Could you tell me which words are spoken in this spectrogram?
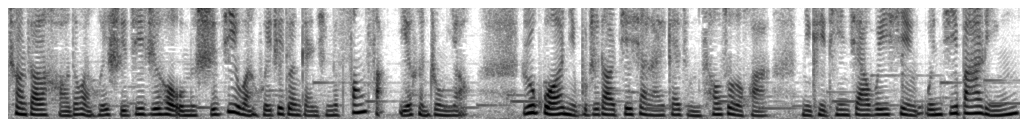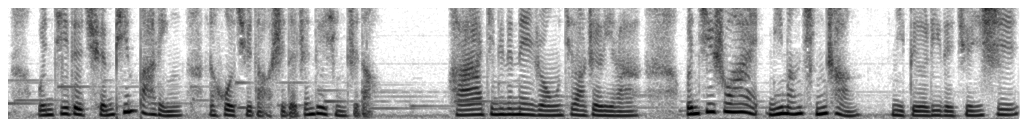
创造了好的挽回时机之后，我们实际挽回这段感情的方法也很重要。如果你不知道接下来该怎么操作的话，你可以添加微信文姬八零，文姬的全拼八零，来获取导师的针对性指导。好啦，今天的内容就到这里啦，文姬说爱，迷茫情场。你得力的军师。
